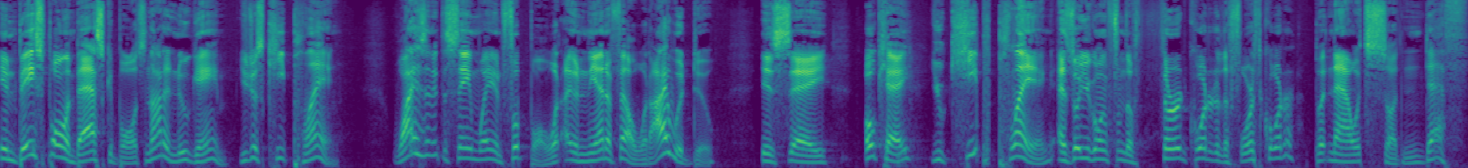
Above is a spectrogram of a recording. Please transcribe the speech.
In baseball and basketball, it's not a new game. You just keep playing. Why isn't it the same way in football? What in the NFL, what I would do is say, okay, you keep playing as though you're going from the third quarter to the fourth quarter, but now it's sudden death.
